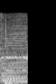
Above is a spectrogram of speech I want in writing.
Bye.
